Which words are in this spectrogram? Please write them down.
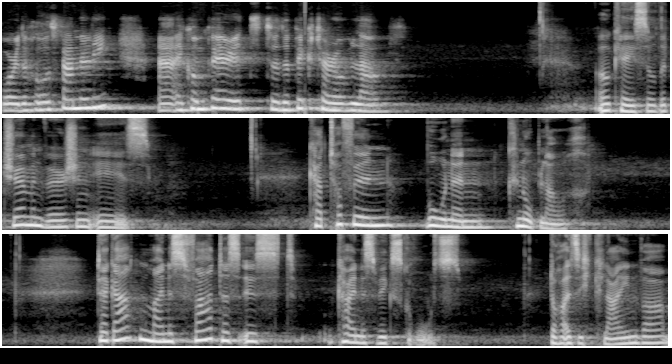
for the whole family. Uh, I compare it to the picture of love. Okay, so the German version is Kartoffeln, Bohnen, Knoblauch. Der Garten meines Vaters ist keineswegs groß. Doch als ich klein war,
